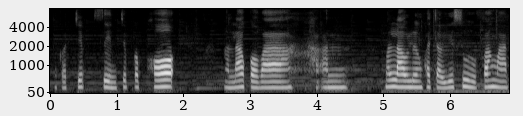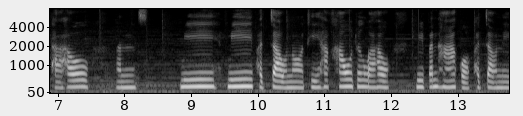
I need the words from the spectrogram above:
แล้วก็เจ็บเส้นเจ็บกระเพาะอันเล่าก็ว่าอัน มันเล่าเรื่องพระเจ้าเยซูฟังว่าถ้าเฮามันมีมีพระเจ้าเนาะที่ฮักเฮาถึงว่าเฮามีปัญหาก็พระเจ้านี่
